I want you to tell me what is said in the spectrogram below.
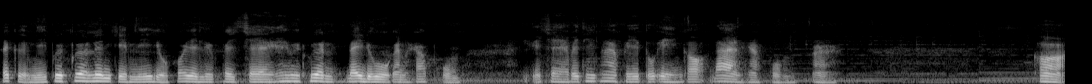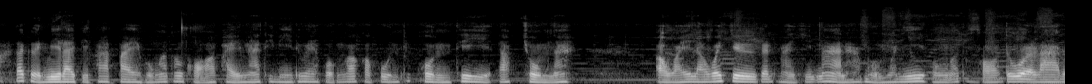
ถ้าเกิดนี้เพื่อนๆเล่นเกมนี้อยู่ก็อย่าลืมไปแชร์ให้เพื่อนๆได้ดูกันนะครับผม หรือแชร์ไปที่หน้าเฟซตัวเองก็ได้นะครับผม อ่า ก็ถ้าเกิดมีอะไรผิดพลาดไป ผมก็ต้องขออภัยนะที่นี้ด้วย ผมก็ขอบคุณทุกคนที่รับชมนะ เอาไว้เราไว้เจอกันใหม่คลิปหน้านะครับ ผมวันนี้ผมก็ต้องขอตัวลาไป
